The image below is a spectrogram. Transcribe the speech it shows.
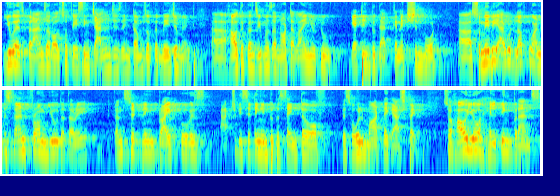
you as brands are also facing challenges in terms of the measurement, uh, how the consumers are not allowing you to get into that connection mode. Uh, so maybe I would love to understand from you, Dattare, considering Brightcove is actually sitting into the center of this whole MarTech aspect. So how you're helping brands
